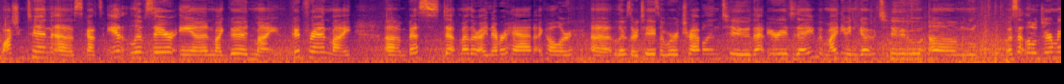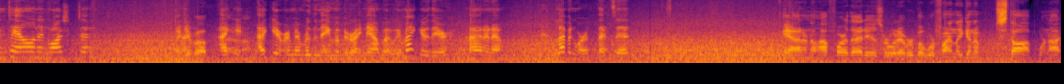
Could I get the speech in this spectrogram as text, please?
Washington. Uh, Scott's aunt lives there, and my good, my good friend, my um, best stepmother I never had, I call her, uh, lives there too. So we're traveling to that area today. We might even go to, um, what's that little German town in Washington? I give up. I, I can't. I can't remember the name of it right now, but we might go there. I don't know. Leavenworth. That's it. Yeah, I don't know how far that is or whatever, but we're finally gonna stop. We're not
